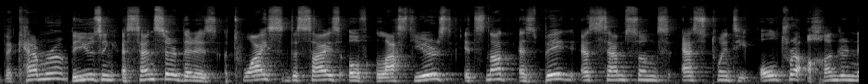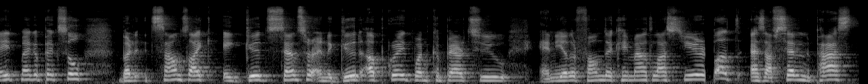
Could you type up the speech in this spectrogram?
the camera. They're using a sensor that is twice the size of last year's. It's not as big as Samsung's S20 Ultra 108 megapixel, but it sounds like a good sensor and a good upgrade when compared to any other phone that came out last year. But as I've said in the past,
